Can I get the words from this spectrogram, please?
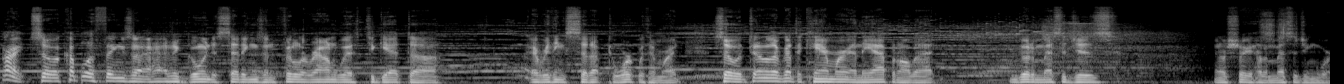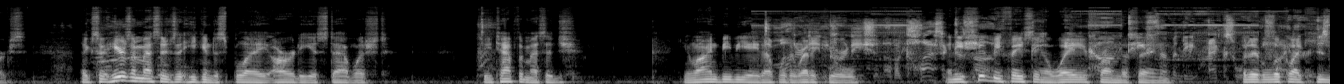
All right, so a couple of things I had to go into settings and fiddle around with to get uh, everything set up to work with him right. So now that I've got the camera and the app and all that, go to messages, and I'll show you how the messaging works. Like, so here's a message that he can display already established. So you tap the message, you line BB-8 up with a reticule, and he should be facing away from the thing, but it'll look like he's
